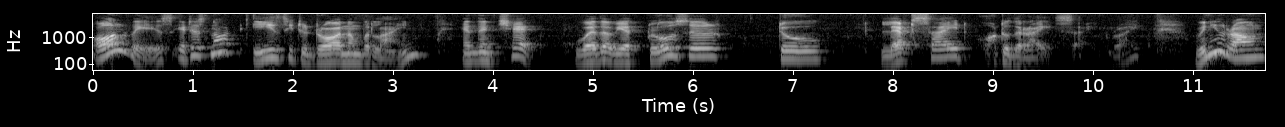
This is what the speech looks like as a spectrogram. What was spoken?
always it is not easy to draw a number line and then check whether we are closer to left side or to the right side right? When you round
